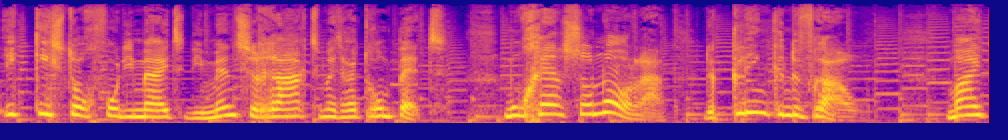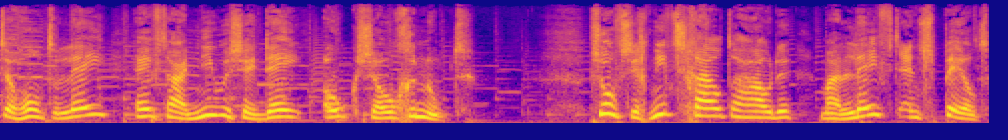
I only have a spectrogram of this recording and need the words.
Ik kies toch voor die meid die mensen raakt met haar trompet. Mujer sonora, de klinkende vrouw. Maite Hontelee heeft haar nieuwe cd ook zo genoemd. Ze hoeft zich niet schuil te houden, maar leeft en speelt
